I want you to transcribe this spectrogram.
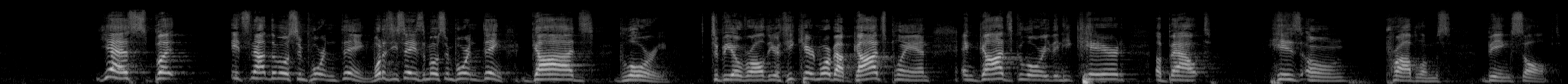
Yes, but it's not the most important thing. What does he say is the most important thing? God's glory to be over all the earth. He cared more about God's plan and God's glory than he cared about his own problems being solved.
